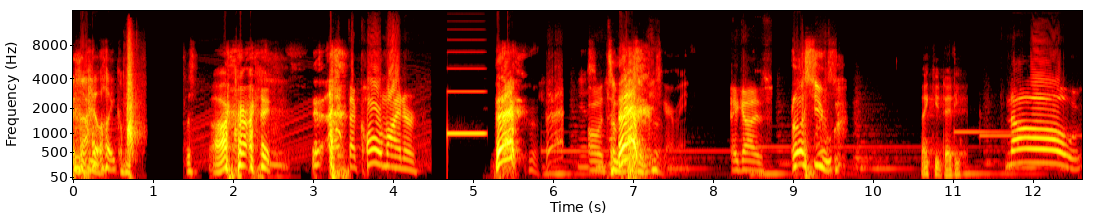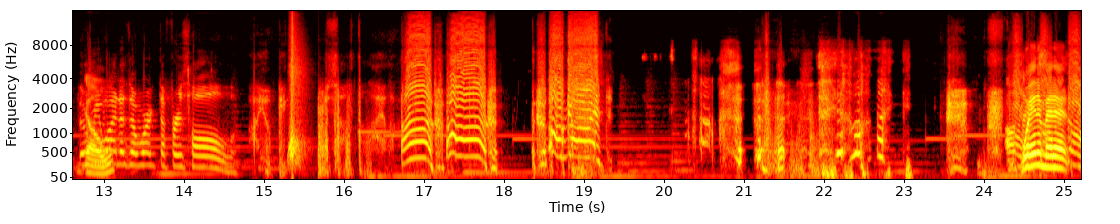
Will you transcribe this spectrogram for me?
I like him. Alright. the coal miner. Oh, it's amazing. scare me. Hey guys. Bless you. Thank you, Daddy. No, the No. rewind doesn't work the first hole. I hope you yourself, Delilah. Ah! Ah! Oh God! Oh, Wait a minute. No,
